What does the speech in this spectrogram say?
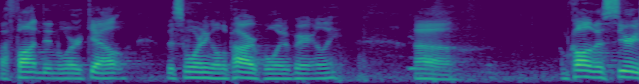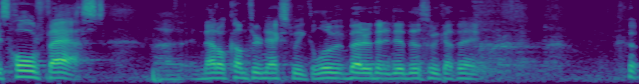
My font didn't work out this morning on the PowerPoint, apparently. Uh, I'm calling this series Hold Fast, uh, and that'll come through next week a little bit better than it did this week, I think.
